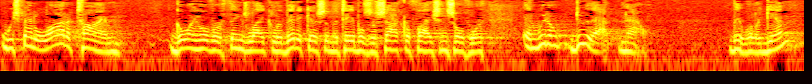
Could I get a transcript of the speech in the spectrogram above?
we spend a lot of time going over things like Leviticus and the tables of sacrifice and so forth, and we don't do that now. They will again,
